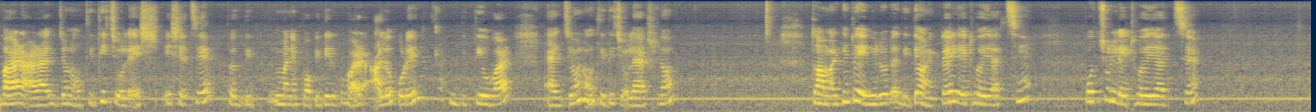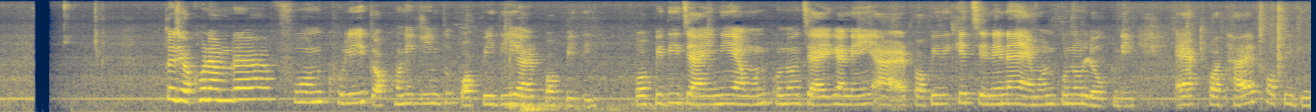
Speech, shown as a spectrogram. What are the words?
বার আর একজন অতিথি চলে এস- এসেছে। তো মানে পপিদির ঘর আলো করে দ্বিতীয়বার একজন অতিথি চলে আসলো। তো আমার কিন্তু এই ভিডিওটা দিতে অনেকটাই লেট হয়ে যাচ্ছে। প্রচুর লেট হয়ে যাচ্ছে। তো যখন আমরা ফোন খুলি, তখনই কিন্তু পপিদি আর পপিদি পপিদি যায়নি, এমন কোনো জায়গা নেই, আর পপিদিকে চেনে না, এমন কোনো লোক নেই। এক কথায় পপিদি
